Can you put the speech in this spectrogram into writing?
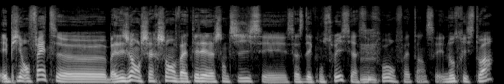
Et puis en fait, euh, bah déjà en cherchant Vatel et la chantilly, c'est ça se déconstruit, c'est assez Mm. faux en fait, hein, c'est une autre histoire.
